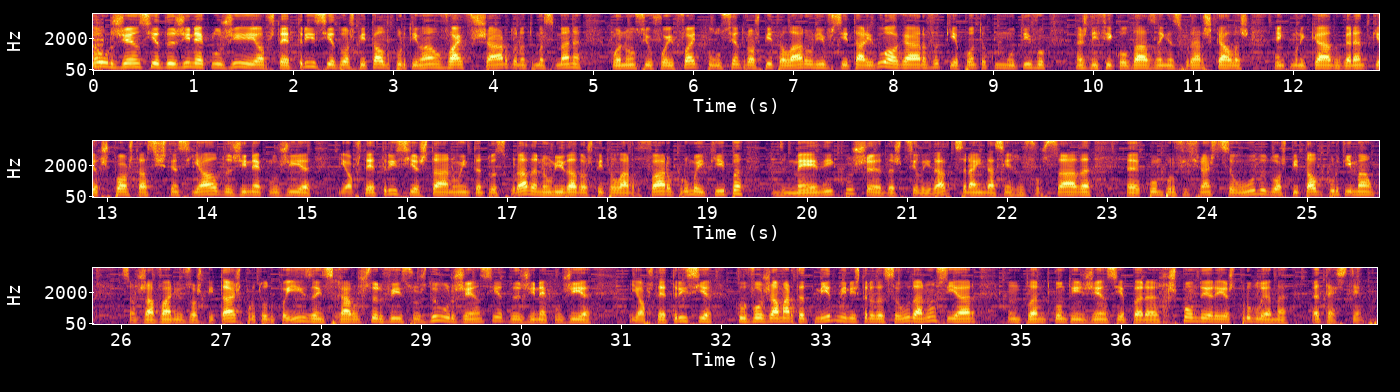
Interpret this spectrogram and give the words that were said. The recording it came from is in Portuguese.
A urgência de ginecologia e obstetrícia do Hospital de Portimão vai fechar durante uma semana. O anúncio foi feito pelo Centro Hospitalar Universitário do Algarve, que aponta como motivo as dificuldades em assegurar escalas. Em comunicado, garante que a resposta assistencial de ginecologia e obstetrícia está, no entanto, assegurada na unidade hospitalar de Faro por uma equipa de médicos eh, da especialidade, que será ainda assim reforçada eh, com profissionais de saúde do Hospital de Portimão. São já vários hospitais por todo o país a encerrar os serviços de urgência de ginecologia e obstetrícia, que levou já Marta Temido, Ministra da Saúde, a anunciar um plano de contingência para responder a este problema até setembro.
